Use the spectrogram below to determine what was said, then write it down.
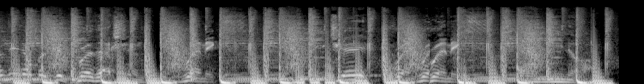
Elnino Music Production Remix J. Re Remix Elnino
